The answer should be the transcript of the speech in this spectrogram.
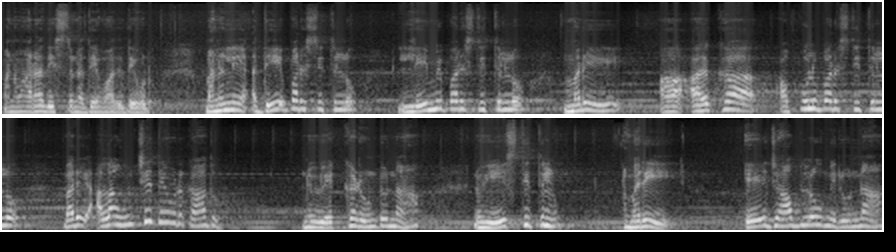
మనం ఆరాధిస్తున్న దేవాది దేవుడు. మనల్ని అదే పరిస్థితుల్లో లేమి పరిస్థితుల్లో మరి ఆ యొక్క అప్పుల పరిస్థితుల్లో మరి అలా ఉంచే దేవుడు కాదు. నువ్వు ఎక్కడ ఉంటున్నా నువ్వు ఏ స్థితిలో మరి ఏ జాబ్లో మీరు ఉన్నా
